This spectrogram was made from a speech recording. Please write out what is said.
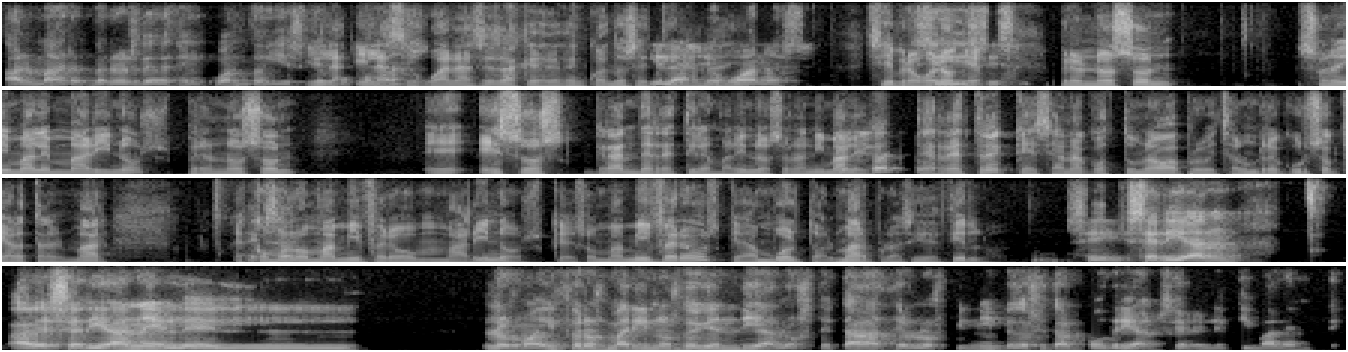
al mar, pero es de vez en cuando. Y, es que y, la, y las iguanas esas que de vez en cuando se y tiran. las iguanas. Ahí. Sí, pero bueno, Sí, que, sí, sí. pero no son, son animales marinos, pero no son eh, esos grandes reptiles marinos, son animales Exacto. terrestres que se han acostumbrado a aprovechar un recurso que ahora está en el mar. Es como Exacto. los mamíferos marinos, que son mamíferos que han vuelto al mar, por así decirlo. Sí, serían, a ver, serían el, el- los mamíferos marinos de hoy en día, los cetáceos, los pinípedos y tal, podrían ser el equivalente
